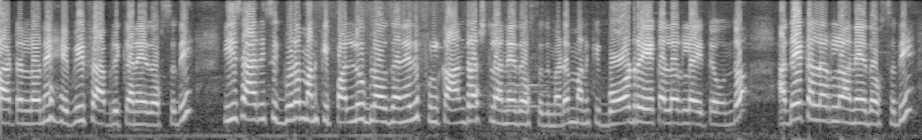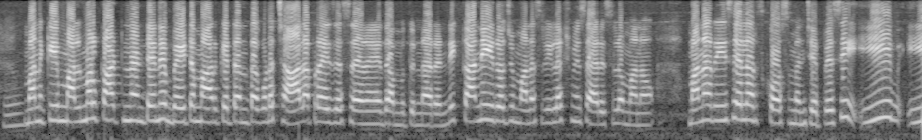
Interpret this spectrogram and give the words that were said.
కాటన్లోనే హెవీ ఫ్యాబ్రిక్ అనేది వస్తుంది. ఈ శారీస్ కూడా మనకి పళ్ళు బ్లౌజ్ అనేది ఫుల్ కాంట్రాస్ట్లో అనేది వస్తుంది మేడం. మనకి బార్డర్ ఏ కలర్లో అయితే ఉందో అదే కలర్లో అనేది వస్తుంది. మనకి మల్మల్ కాటన్ అంటేనే బయట మార్కెట్ అంతా కూడా కూడా చాలా ప్రైజెస్ అనేది అమ్ముతున్నారండి. కానీ ఈ రోజు మన శ్రీలక్ష్మి శారీస్లో మనం మన రీసేలర్స్ కోసం అని చెప్పేసి ఈ ఈ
